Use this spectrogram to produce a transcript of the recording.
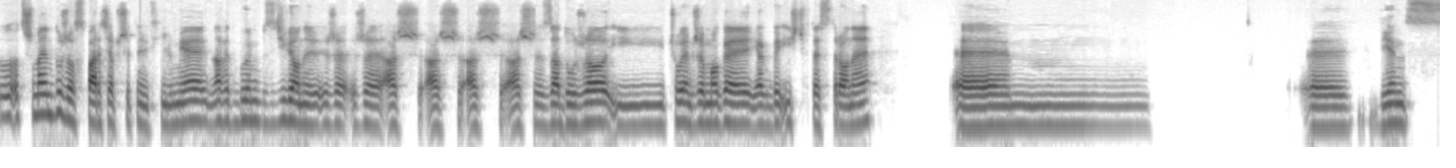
otrzymałem dużo wsparcia przy tym filmie. Nawet byłem zdziwiony, że, że aż, aż, aż, aż za dużo i czułem, że mogę jakby iść w tę stronę. Um, więc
